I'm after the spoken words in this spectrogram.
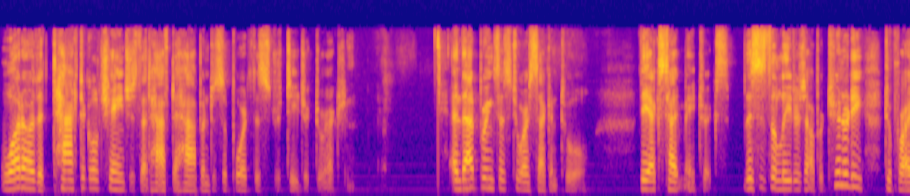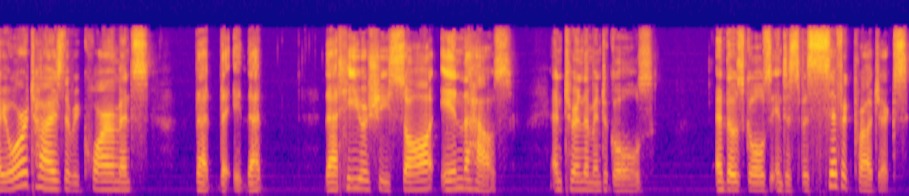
What are the tactical changes that have to happen to support this strategic direction? And that brings us to our second tool, the X type matrix. This is the leader's opportunity to prioritize the requirements that, that, that he or she saw in the house and turn them into goals, and those goals into specific projects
